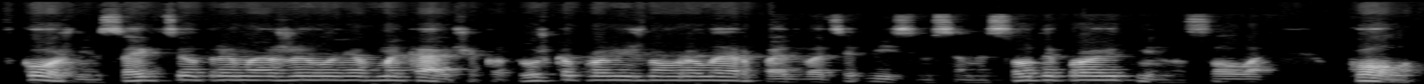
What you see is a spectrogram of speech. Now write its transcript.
в кожній секції отримає живлення, вмикаюча катушка проміжного реле РП-28 700 провід мінусове коло.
